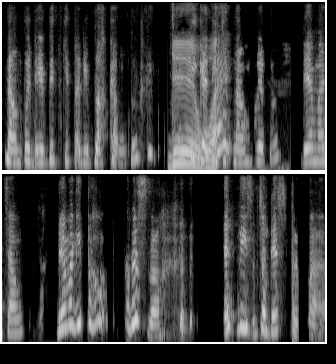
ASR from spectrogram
number debit kita di belakang tu. je Tiga what digit number tu. Dia macam dia bagi tahu terus lah. at least macam desperate lah.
